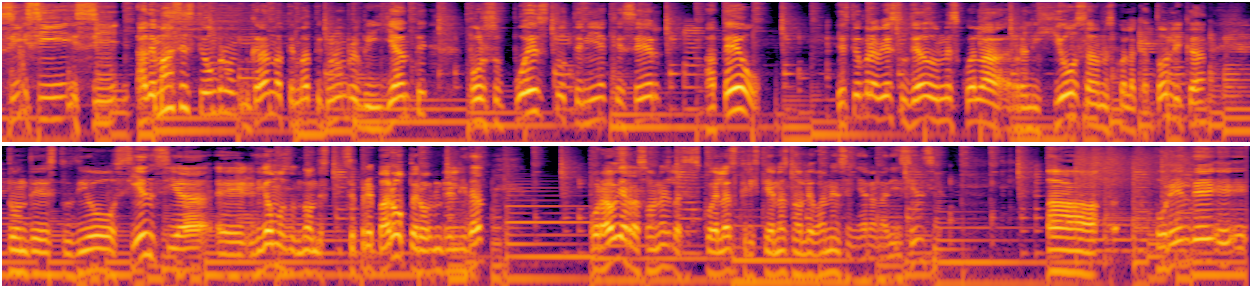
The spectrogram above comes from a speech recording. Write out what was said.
Sí, sí, sí. Además, este hombre, un gran matemático, un hombre brillante, por supuesto tenía que ser ateo. Este hombre había estudiado en una escuela religiosa, una escuela católica, donde estudió ciencia, eh, digamos, donde se preparó, pero en realidad, por obvias razones, las escuelas cristianas no le van a enseñar a nadie ciencia. Ah, por ende, eh,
